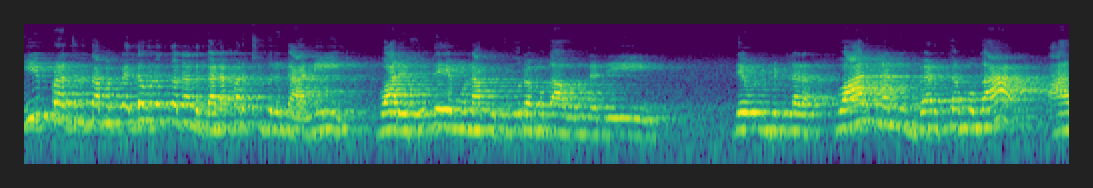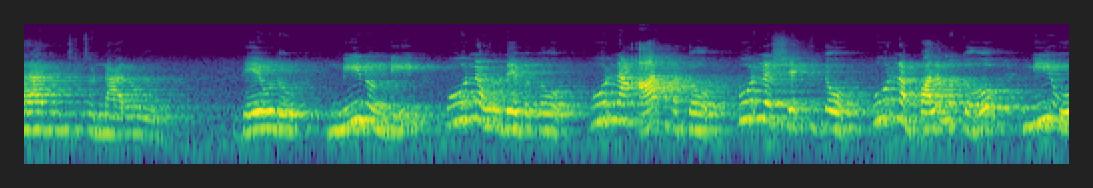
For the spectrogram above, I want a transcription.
ఈ ప్రజలు తమ పెద్దవులతో నన్ను గణపరచుదురు కానీ వారి హృదయము నాకు దూరముగా ఉన్నది. దేవుని బిడ్డల వారు నన్ను వ్యర్థముగా ఆరాధించుచున్నారు. దేవుడు నీ నుండి పూర్ణ హృదయముతో పూర్ణ ఆత్మతో పూర్ణ శక్తితో పూర్ణ బలముతో నీవు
